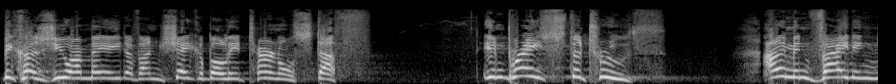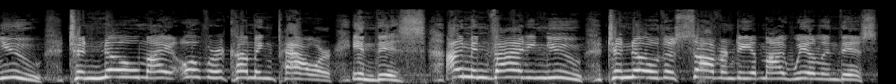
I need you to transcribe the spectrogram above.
because you are made of unshakable, eternal stuff. Embrace the truth. I'm inviting you to know my overcoming power in this. I'm inviting you to know the sovereignty of my will in this.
